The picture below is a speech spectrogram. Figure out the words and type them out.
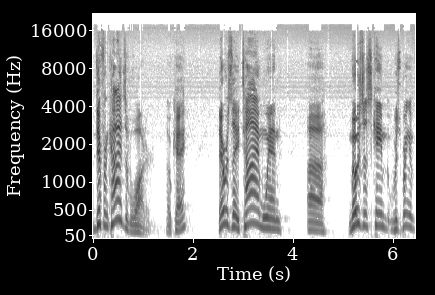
different kinds of water, okay? There was a time when uh, Moses came was bringing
